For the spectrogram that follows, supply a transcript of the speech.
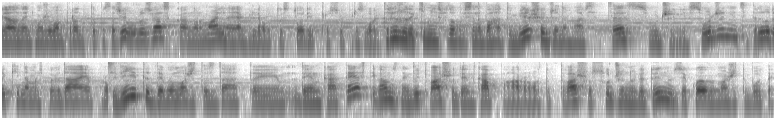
я навіть можу вам порадити пасажирів. Розв'язка нормальна, як для от історії про суперзлодіїв. Трилер, який мені сподобався набагато більше Джона Марсі, це суджені. Суджені це трилер, який нам розповідає про світ, де ви можете здати ДНК-тест, і вам знайдуть вашу ДНК-пару, тобто вашу суджену людину, з якою ви можете бути.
